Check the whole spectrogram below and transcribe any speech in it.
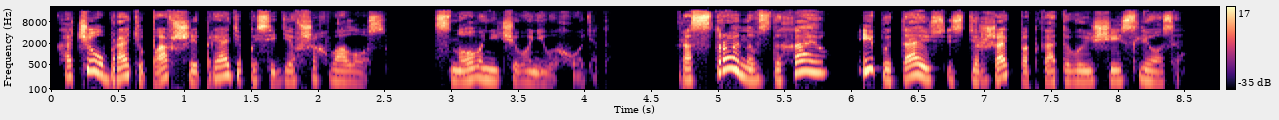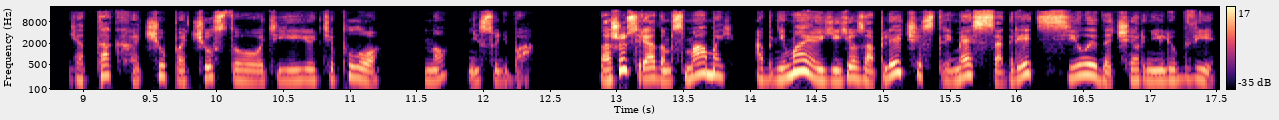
хочу убрать упавшие пряди поседевших волос. Снова ничего не выходит. Расстроенно вздыхаю и пытаюсь сдержать подкатывающие слезы. Я так хочу почувствовать ее тепло, но не судьба. Ложусь рядом с мамой, обнимаю ее за плечи, стремясь согреть силой дочерней любви,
